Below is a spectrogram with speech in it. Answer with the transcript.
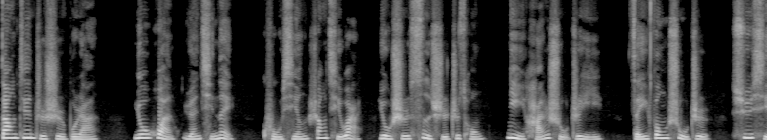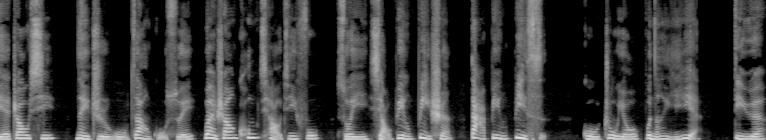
当今之事不然，忧患源其内，苦行伤其外，又失四时之从，逆寒暑之宜，贼风数至，虚邪朝夕。内治五脏骨髓，外伤空窍肌肤，所以小病必甚，大病必死，故注油不能移也。帝曰：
